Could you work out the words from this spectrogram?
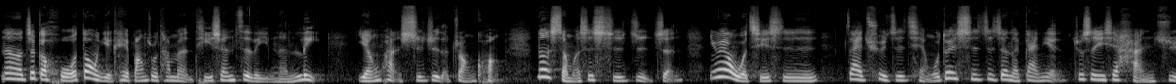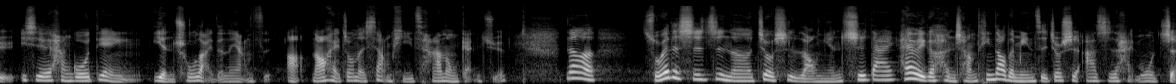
那这个活动也可以帮助他们提升自理能力，延缓失智的状况。那什么是失智症？因为我其实。在去之前，我对失智症的概念就是一些韩剧、一些韩国电影演出来的那样子啊，脑海中的橡皮擦那种感觉。那所谓的失智呢，就是老年痴呆，还有一个很常听到的名字就是阿兹海默症。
